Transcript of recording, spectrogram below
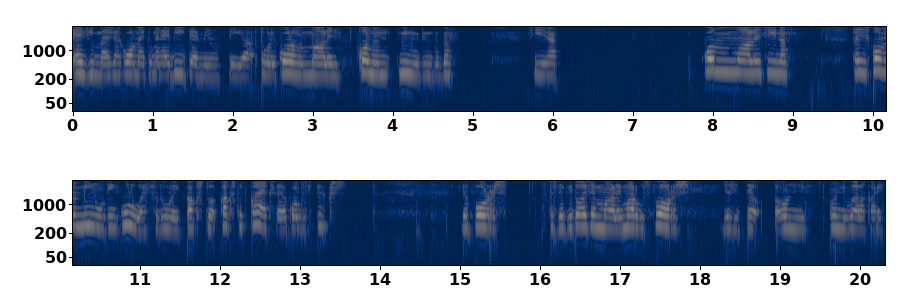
ensimmäisen 35 minuuttiin ja tuli kolmen maalin, kolmen minuutin tota, siinä, kolmen maalin siinä, tai siis kolmen minuutin kuluessa tuli 28 ja 31. Ja Force se teki toisen maalin, Markus Force, ja sitten Onni, Onni Valkari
